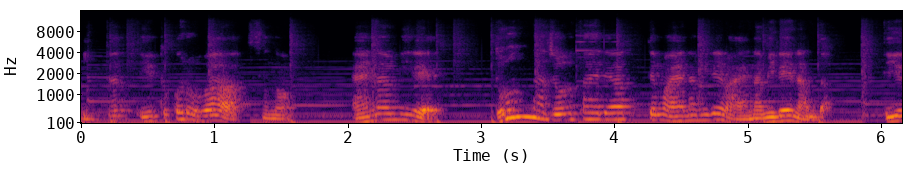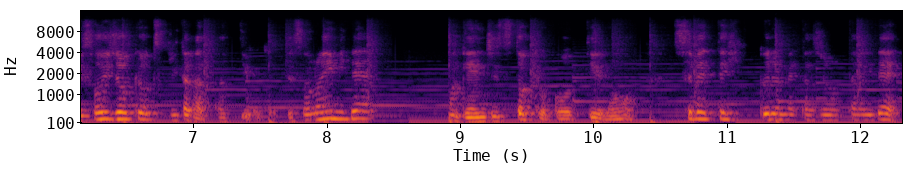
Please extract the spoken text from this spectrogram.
言ったっていうところはその綾波レイどんな状態であっても綾波レイは綾波レイなんだ。っていうそういう状況を作りたかったっていうことでその意味で、まあ、現実と虚構っていうのを全てひっくるめた状態で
